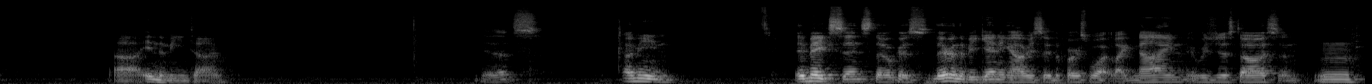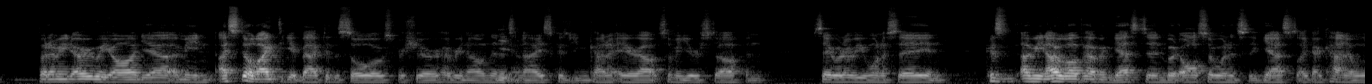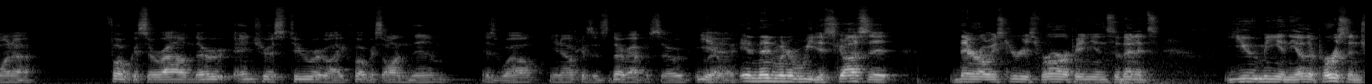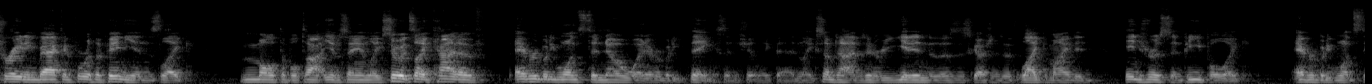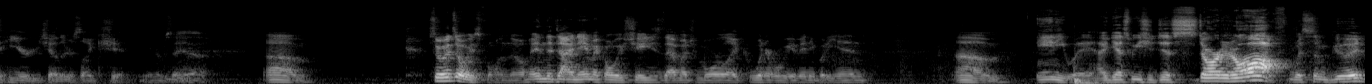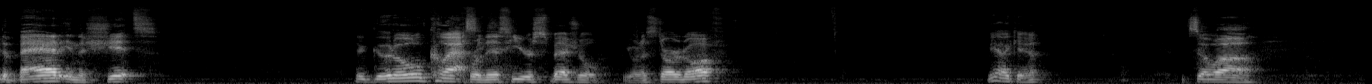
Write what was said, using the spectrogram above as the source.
Uh, in the meantime, Yeah, that's. I mean, it makes sense though, because they're in the beginning. Obviously, the first what, like nine, it was just us, and mm, but I mean, early on, yeah. I mean, I still like to get back to the solos for sure. Every now and then, it's nice because you can kind of air out some of your stuff and say whatever you want to say, and because I mean, I love having guests in, but also when it's the guests, like I kind of want to focus around their interests too, or like focus on them as well, you know, because it's their episode. yeah. really. And then whenever we discuss it, they're always curious for our opinions. So then it's you, me, and the other person trading back and forth opinions like multiple times. You know what I'm saying? Like, so it's like kind of everybody wants to know what everybody thinks and shit like that. And like sometimes whenever you get into those discussions with like minded interests and people, like everybody wants to hear each other's like shit. You know what I'm saying? Yeah. Um, so it's always fun though, and the dynamic always changes that much more. Like whenever we have anybody in. Um. Anyway, I guess we should just start it off with some good, the bad, and the shits The good old classic. for this here special. You want to start it off? Yeah, I can. So, uh,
